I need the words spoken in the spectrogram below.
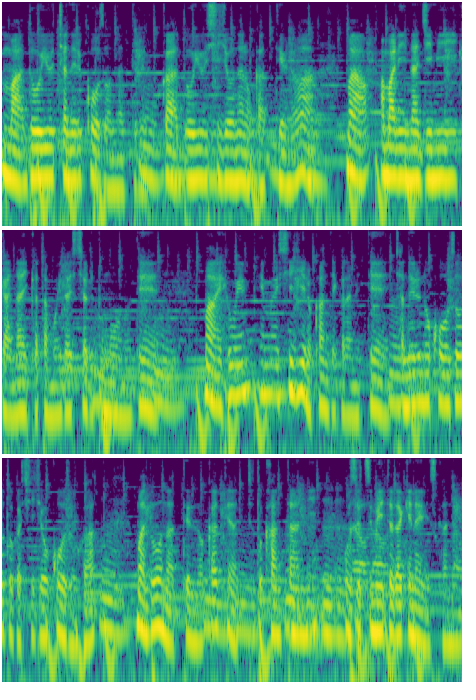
まあどういうチャンネル構造になってるとか、どういう市場なのかっていうのは、まああまり馴染みがない方もいらっしゃると思うので、まあ FMCG の観点から見て、うん。チャンネルの構造とか市場構造が、まあどうなってるのかっていうのはちょっと簡単にご説明いただけないですかね。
